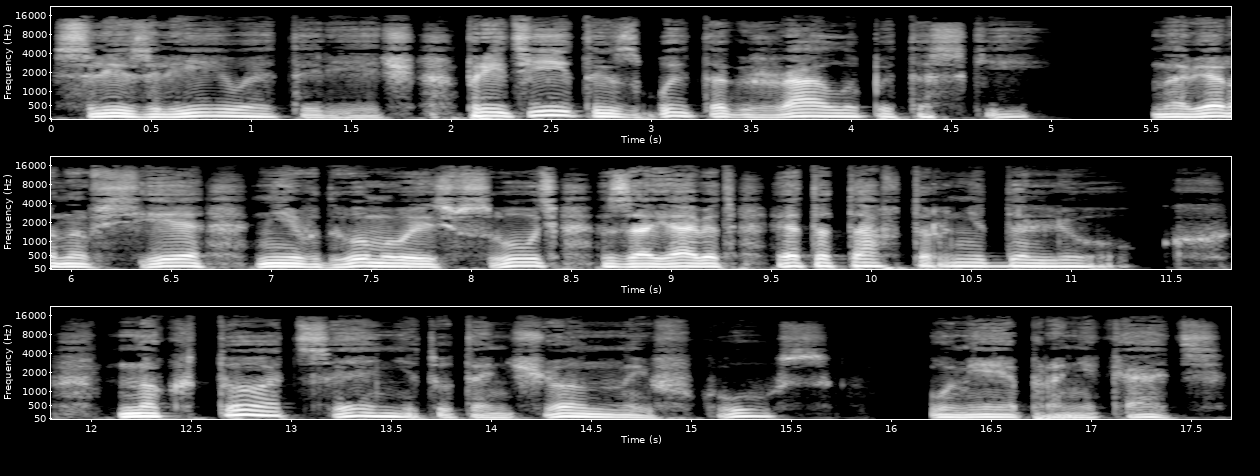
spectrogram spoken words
слезливая ты речь, претит избыток жалоб и тоски. Наверное, все, не вдумываясь в суть, заявят, этот автор недалек. Но кто оценит утонченный вкус, умея проникать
